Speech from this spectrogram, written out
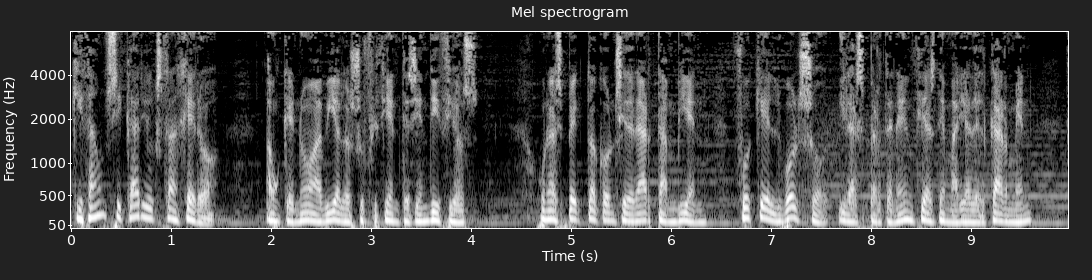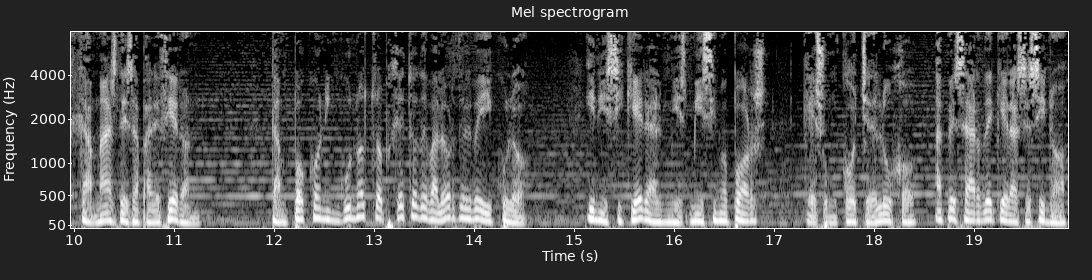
quizá un sicario extranjero, aunque no había los suficientes indicios. Un aspecto a considerar también fue que el bolso y las pertenencias de María del Carmen jamás desaparecieron tampoco ningún otro objeto de valor del vehículo, y ni siquiera el mismísimo Porsche, que es un coche de lujo, a pesar de que el asesino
